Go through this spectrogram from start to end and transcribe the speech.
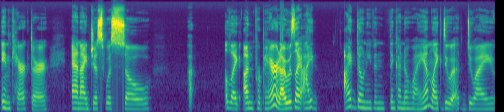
in character, and I just was so uh, like unprepared. I was like, I, I don't even think I know who I am. Like, do do I?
